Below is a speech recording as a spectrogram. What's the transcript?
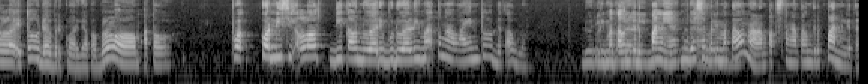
lo itu udah berkeluarga apa belum? Atau kondisi lo di tahun 2025 tuh ngapain tuh udah tahu belum? Lima tahun ke 2025, depan ya? enggak sampai lima tahun. malah empat setengah tahun ke depan gitu.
